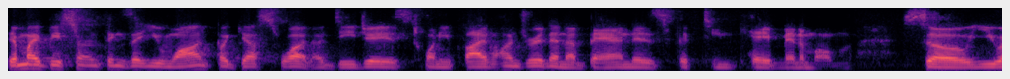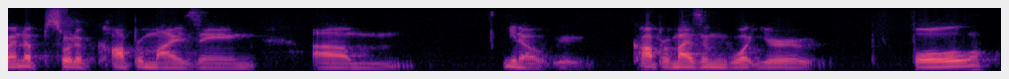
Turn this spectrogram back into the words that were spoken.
there might be certain things that you want, but guess what? A DJ is 2,500 and a band is 15K minimum. So you end up sort of compromising, um, you know, compromising what your full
